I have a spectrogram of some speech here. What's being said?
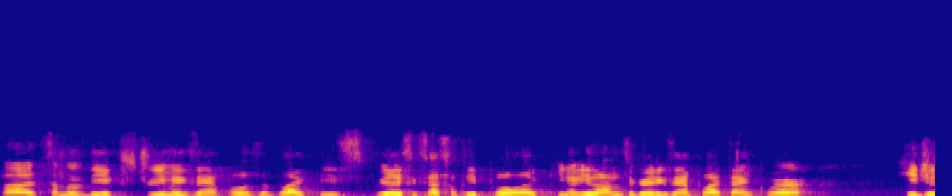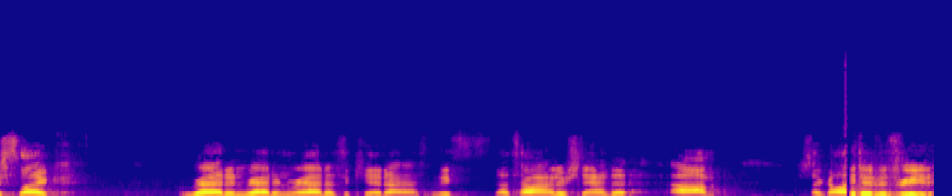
but some of the extreme examples of like these really successful people, like, you know, Elon's a great example, I think, where he just like read and read and read as a kid. I, at least that's how I understand it. Um, just like all he did was read.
